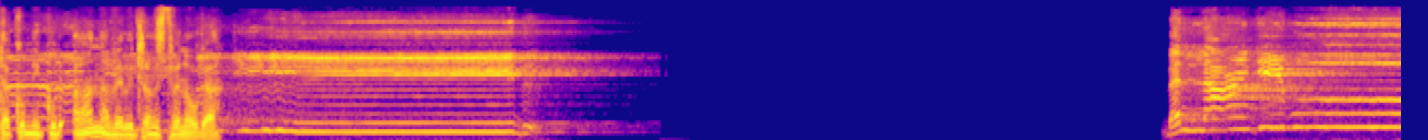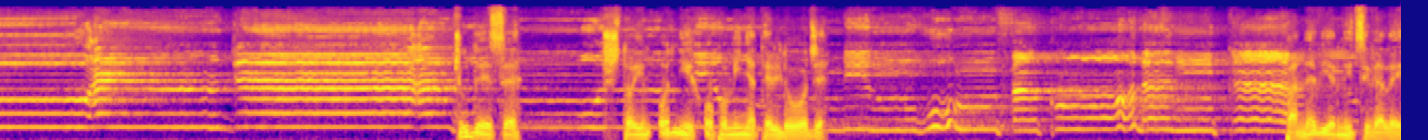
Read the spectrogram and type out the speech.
Tako mi Kur'ana veličanstvenoga, čude se što im od njih opominjatelj dođe. Pa nevjernici vele,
